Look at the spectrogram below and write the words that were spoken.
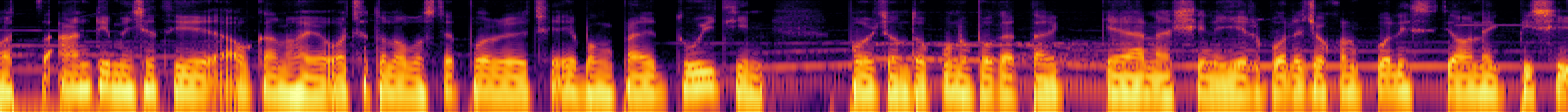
অর্থাৎ আন্টি মেঝেতে অজ্ঞান হয়ে অচেতন অবস্থায় পড়ে রয়েছে এবং প্রায় দুই দিন পর্যন্ত কোনো প্রকার তার জ্ঞান আসেনি এরপরে যখন পরিস্থিতি অনেক বেশি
